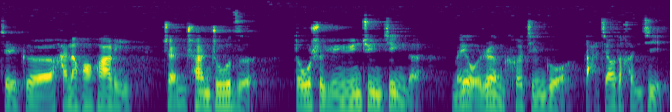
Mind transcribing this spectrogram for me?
这个海南黄花梨，整串珠子都是匀匀净净的，没有任何经过打胶的痕迹。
